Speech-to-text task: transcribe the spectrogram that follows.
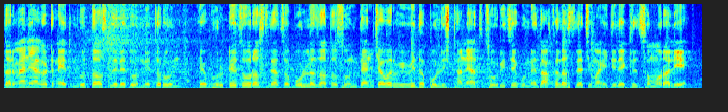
दरम्यान या घटनेत मृत असलेले दोन्ही तरुण हे भुरटे चोर असल्याचं बोललं जात असून त्यांच्यावर विविध पोलीस ठाण्यात चोरीचे गुन्हे दाखल असल्याची माहिती देखील समोर आली आहे.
